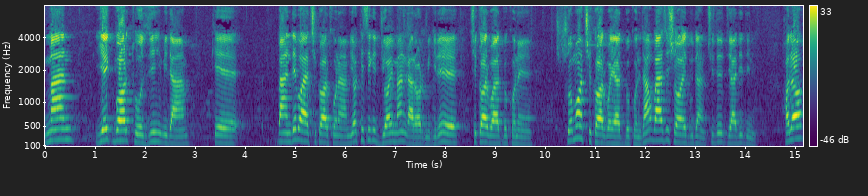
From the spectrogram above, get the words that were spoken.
من یک بار توضیح میدم که بنده باید چیکار کنم یا کسی که جای من قرار می‌گیره چیکار باید بکنه؟ شما چیکار باید بکنید؟ همون بعض شاهد بودن. چیز جدیدی نیست. حالا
